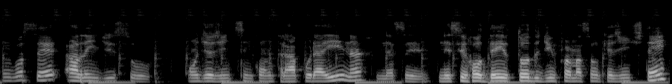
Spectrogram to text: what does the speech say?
com você. Além disso, onde a gente se encontrar por aí, né? Nesse, nesse rodeio todo de informação que a gente tem.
